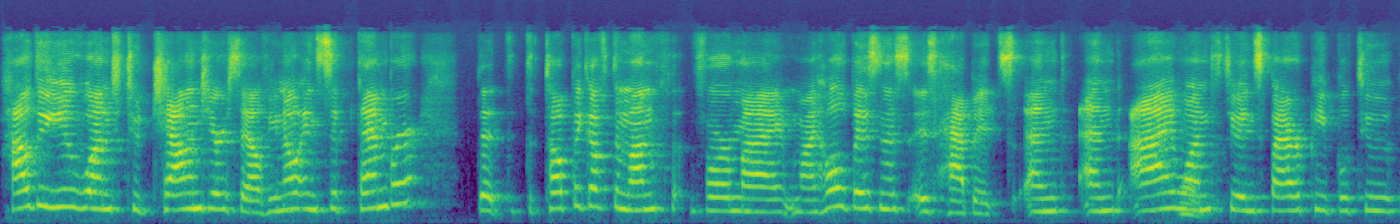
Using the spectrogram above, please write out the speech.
how do you want to challenge yourself? You know, in September, the, the topic of the month for my my whole business is habits, and and I yeah. want to inspire people to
